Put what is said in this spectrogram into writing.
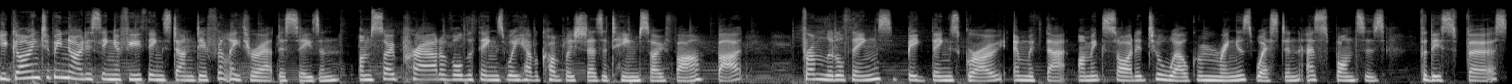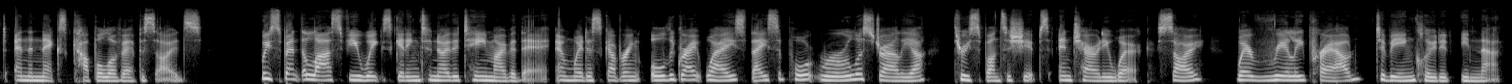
You're going to be noticing a few things done differently throughout this season. I'm so proud of all the things we have accomplished as a team so far, but from little things, big things grow, and with that, I'm excited to welcome Ringers Western as sponsors for this first and the next couple of episodes. We've spent the last few weeks getting to know the team over there, and we're discovering all the great ways they support rural Australia through sponsorships and charity work. So, we're really proud to be included in that.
